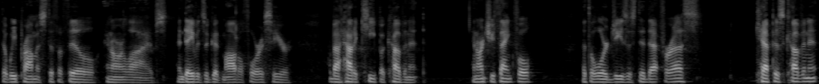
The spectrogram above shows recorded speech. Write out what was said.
that we promise to fulfill in our lives. And David's a good model for us here about how to keep a covenant. And aren't you thankful that the Lord Jesus did that for us? Kept his covenant,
